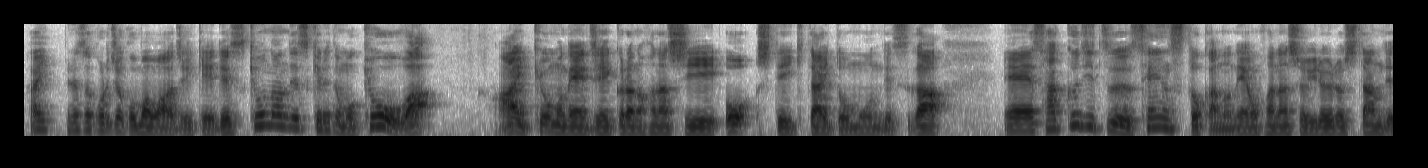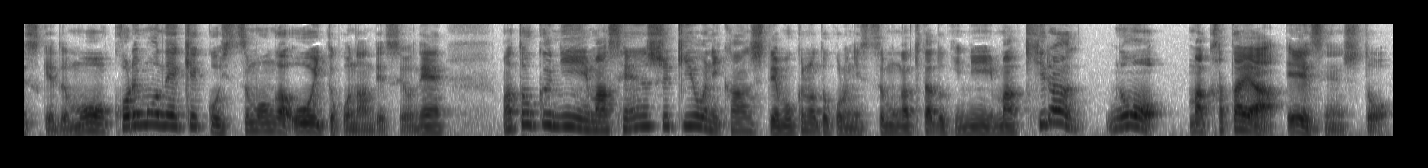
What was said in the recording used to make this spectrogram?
はい。皆さん、こんにちは。こんばんは。JK です。今日なんですけれども、今日は、はい。今日もね、J クラの話をしていきたいと思うんですが、えー昨日、センスとかのね、お話をいろいろしたんですけども、これもね、結構質問が多いとこなんですよね。まあ、特に、まあ、選手起用に関して僕のところに質問が来たときに、まあ、キラの、まあ、方や A 選手と、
